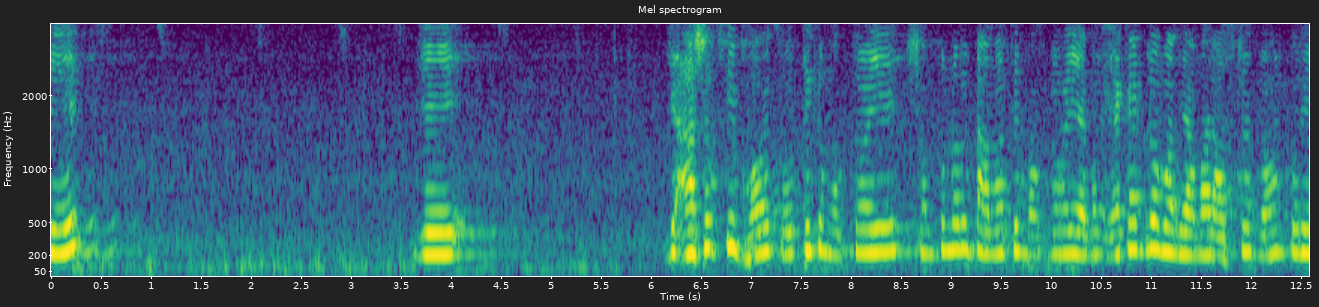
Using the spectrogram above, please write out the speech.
যে যে যে আসক্তি ভয় ক্রোধ থেকে মুক্ত হয়ে, সম্পূর্ণরূপে আমাতে মগ্ন হয়ে এবং একাগ্রভাবে আমার আশ্রয় গ্রহণ করে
